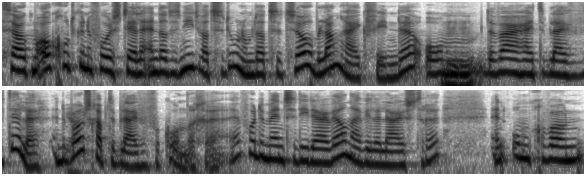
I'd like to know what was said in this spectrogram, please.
zou ik me ook goed kunnen voorstellen. En dat is niet wat ze doen, omdat ze het zo belangrijk vinden om mm -hmm. de waarheid te blijven vertellen en de ja. boodschap te blijven verkondigen. Hè, voor de mensen die daar wel naar willen luisteren. En om gewoon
